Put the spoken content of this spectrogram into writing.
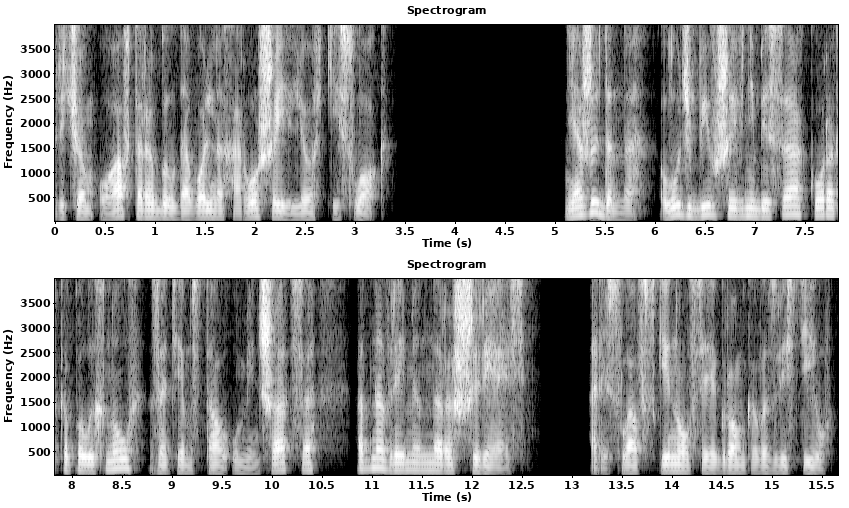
причем у автора был довольно хороший легкий слог. Неожиданно луч, бивший в небеса, коротко полыхнул, затем стал уменьшаться, одновременно расширяясь. Арислав вскинулся и громко возвестил –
